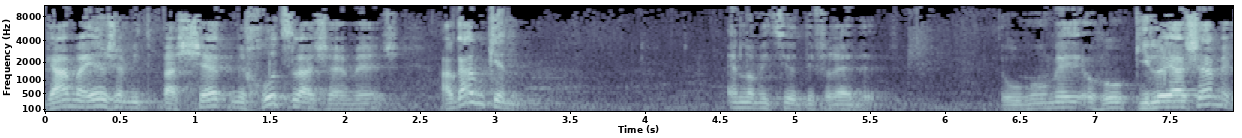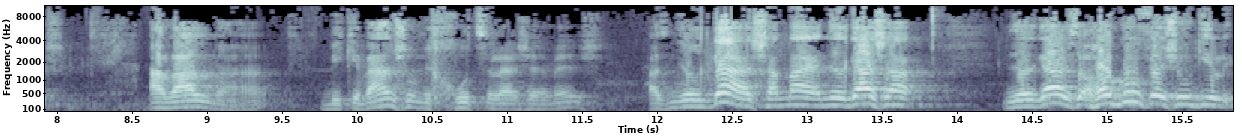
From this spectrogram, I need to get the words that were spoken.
גם העיר שמתפשט מחוץ לשמש, אבל גם כן אין לו מציאות נפרדת. הוא, הוא, הוא, גילוי השמש. אבל מה, מכיוון שהוא מחוץ לשמש, אז נרגש, נרגש, נרגש, הו גופה שהוא גילוי.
